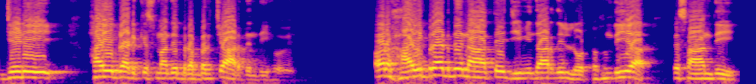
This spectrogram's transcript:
ਜਿਹੜੀ ਹਾਈਬ੍ਰਿਡ ਕਿਸਮਾਂ ਦੇ ਬਰਾਬਰ ਝਾੜ ਦਿੰਦੀ ਹੋਵੇ। ਔਰ ਹਾਈਬ੍ਰਿਡ ਦੇ ਨਾਂ ਤੇ ਜ਼ਿਮੀਂਦਾਰ ਦੀ ਲੁੱਟ ਹੁੰਦੀ ਆ ਕਿਸਾਨ ਦੀ।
